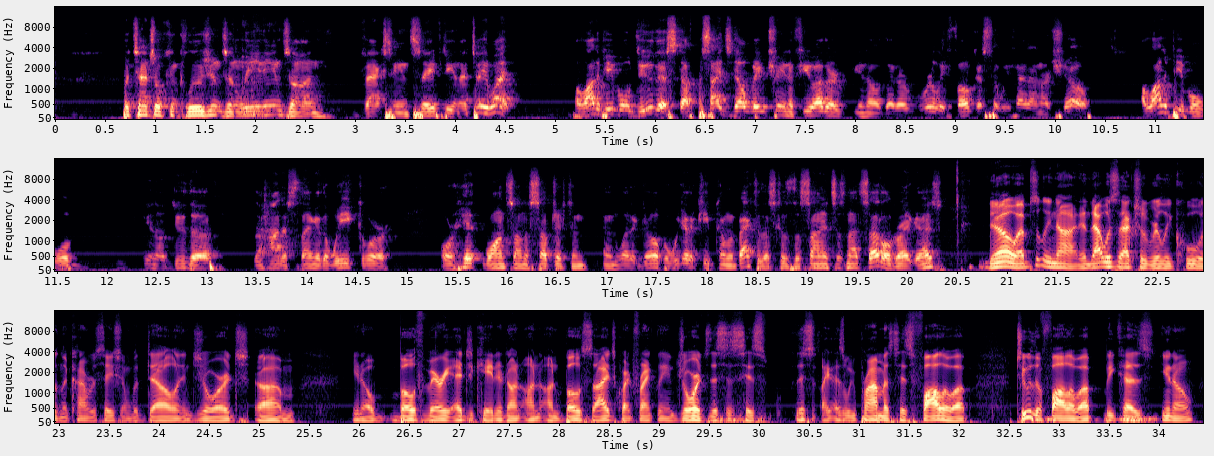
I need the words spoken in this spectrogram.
potential conclusions and leanings on vaccine safety. And I tell you what, a lot of people do this stuff besides Del Bigtree and a few other, you know, that are really focused that we've had on our show. A lot of people will, you know, do the the hottest thing of the week or or hit once on a subject and, and let it go. But we got to keep coming back to this because the science is not settled, right, guys? No, absolutely not. And that was actually really cool in the conversation with Del and George. Um, you know, both very educated on, on on both sides, quite frankly. And George, this is his this is like as we promised, his follow up to the follow up because you know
